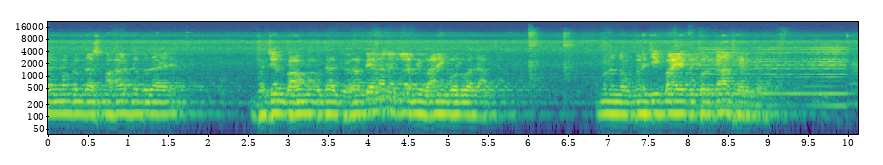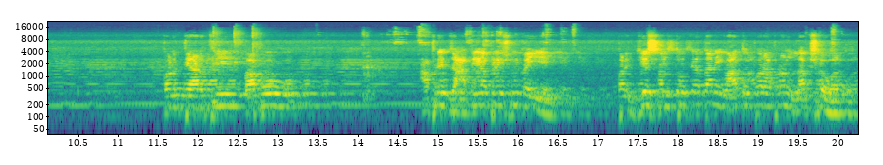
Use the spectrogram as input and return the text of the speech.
ને મંગલદાસ મહારાજને બધાએ ભજન ભાવમાં બધા જોડાવ્યા ને એટલે અમે વાણી બોલવા હતા મને નવગણજી બાયક ઉપર ઘણા ફેર કર્યા પણ ત્યારથી બાપુ, આપણે જાતે આપણે શું કહીએ? પણ જે સંતો કહેતા ની વાત ઉપર આપણને લક્ષ્ય હતું.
